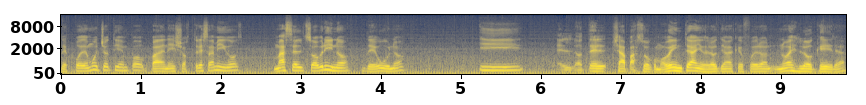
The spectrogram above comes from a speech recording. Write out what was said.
después de mucho tiempo, van ellos tres amigos, más el sobrino de uno, y el hotel ya pasó como 20 años de la última vez que fueron, no es lo que era,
